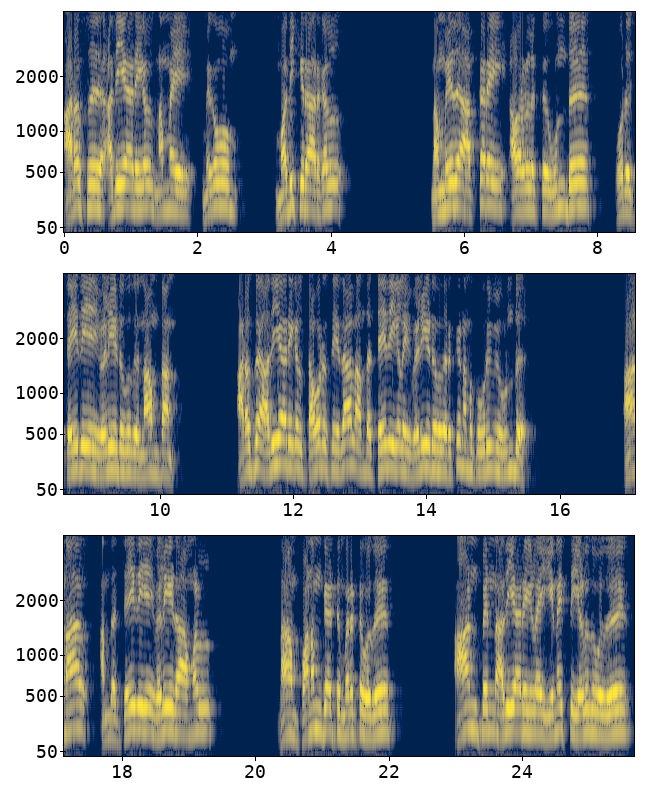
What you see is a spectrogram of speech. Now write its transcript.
அரசு அதிகாரிகள் நம்மை மிகவும் மதிக்கிறார்கள். நம் மீது அக்கறை அவர்களுக்கு உண்டு. ஒரு செய்தியை வெளியிடுவது நாம் தான். அரசு அதிகாரிகள் தவறு செய்தால் அந்த செய்திகளை வெளியிடுவதற்கு நமக்கு உரிமை உண்டு. ஆனால் அந்த செய்தியை வெளியிடாமல் நாம் பணம் கேட்டு மிரட்டுவது ஆண் பெண் அதிகாரிகளை இணைத்து எழுதுவது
